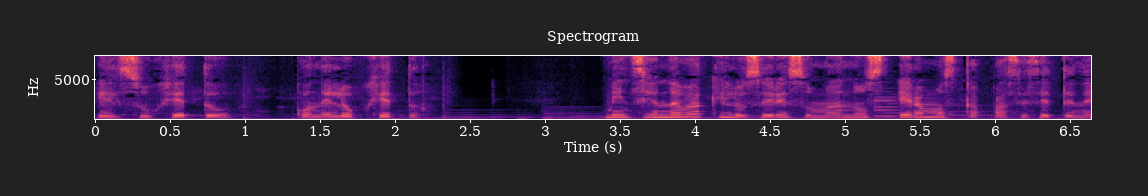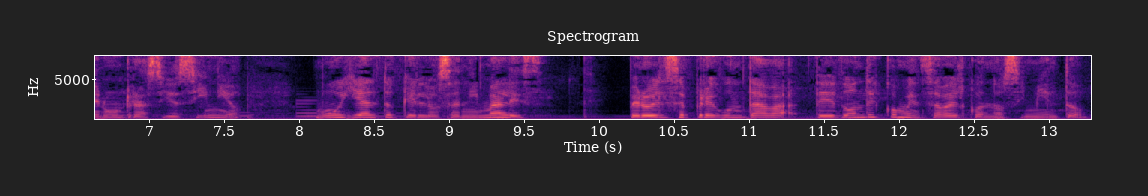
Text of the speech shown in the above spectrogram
el sujeto con el objeto. Mencionaba que los seres humanos éramos capaces de tener un raciocinio muy alto que los animales, pero él se preguntaba de dónde comenzaba el conocimiento,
